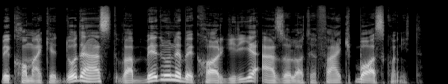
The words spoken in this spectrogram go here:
به کمک دو دست و بدون به کارگیری عضلات فک باز کنید.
